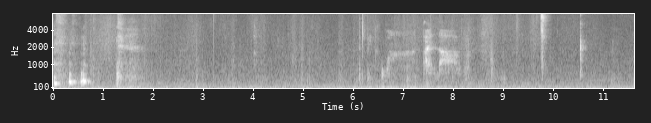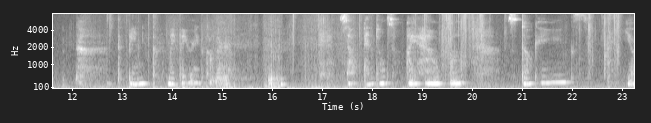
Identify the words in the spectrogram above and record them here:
the pink one I love. The pink, my favorite color. So, and also I have uh, stockings, your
